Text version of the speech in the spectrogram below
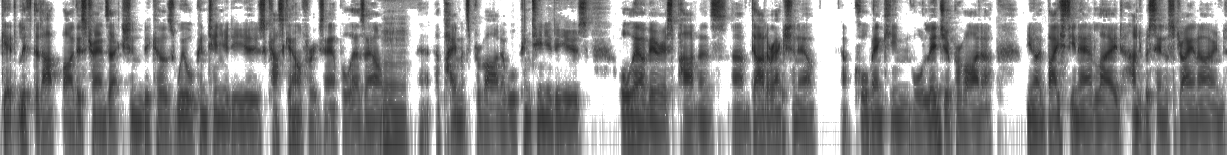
get lifted up by this transaction because we will continue to use Cuscal, for example, as our mm. uh, payments provider. We'll continue to use all our various partners. Um, Data Action, our, our core banking or ledger provider, you know, based in Adelaide, 100% Australian owned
